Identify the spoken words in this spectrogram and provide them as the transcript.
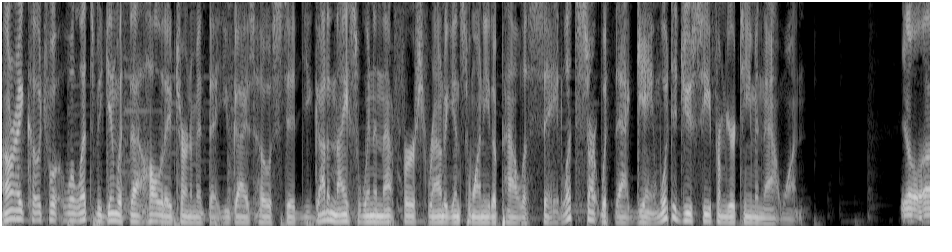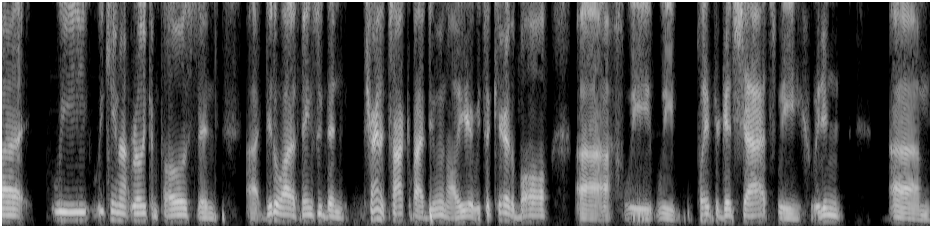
All right, Coach. Well, well, let's begin with that holiday tournament that you guys hosted. You got a nice win in that first round against Wauneta Palisade. Let's start with that game. What did you see from your team in that one? You know, uh, we we came out really composed and uh, did a lot of things we've been trying to talk about doing all year. We took care of the ball. Uh, we we played for good shots. We we didn't um,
